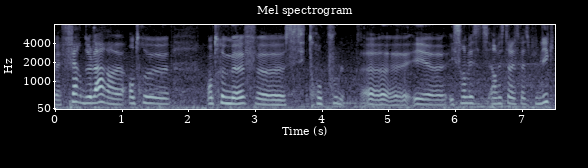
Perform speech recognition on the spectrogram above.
bah, faire de l'art entre, entre meufs, c'est trop cool. et, et s'investir investir l'espace public,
